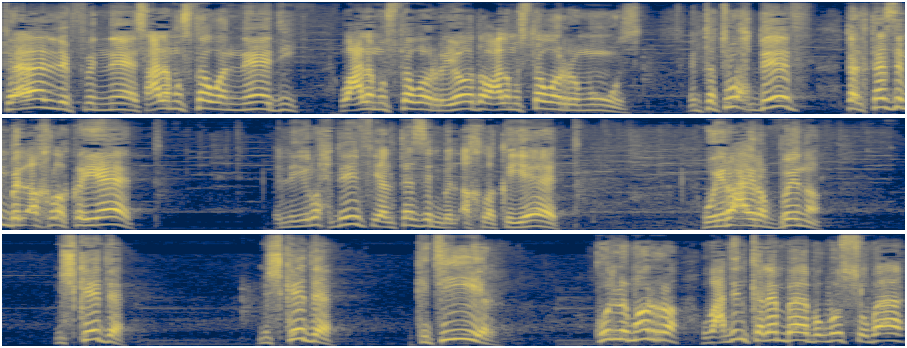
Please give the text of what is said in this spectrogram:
تقلب في الناس على مستوى النادي وعلى مستوى الرياضة وعلى مستوى الرموز. انت تروح ضيف تلتزم بالأخلاقيات. اللي يروح ضيف يلتزم بالأخلاقيات ويراعي ربنا. مش كده؟ مش كده؟ كتير. كل مرة وبعدين كلام بقى بصوا بقى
